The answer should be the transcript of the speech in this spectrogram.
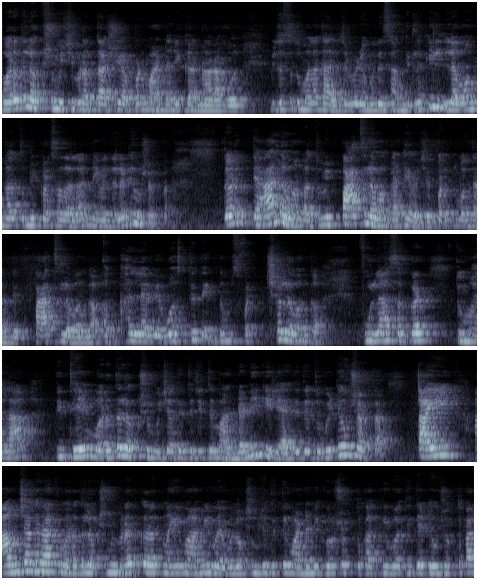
वरद लक्ष्मीची व्रताशी आपण मांडणी करणार आहोत. मी जसं तुम्हाला कालच्या व्हिडिओमध्ये सांगितलं की लवंगा तुम्ही प्रसादाला नैवेद्याला ठेवू शकता. तर त्या लवंगा तुम्ही पाच लवंगा ठेवायच्या. परत तुम्हाला सांगते पाच लवंगा अख्खल्या व्यवस्थित एकदम स्वच्छ लवंगा. फुलासकट तुम्हाला तिथे वरद लक्ष्मीच्या तिथे जिथे मांडणी केली आहे तिथे तुम्ही ठेवू शकता. ताई आमच्या घरात वरद लक्ष्मी व्रत करत नाही मग आम्ही वैभवलक्ष्मीच्या तिथे मांडणी करू शकतो का किंवा तिथे ठेवू शकतो का?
